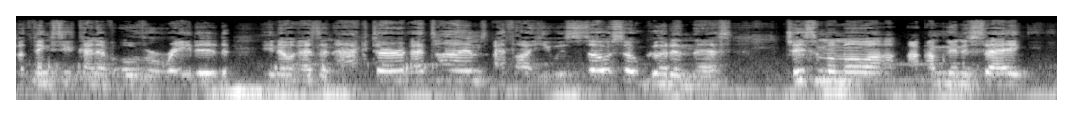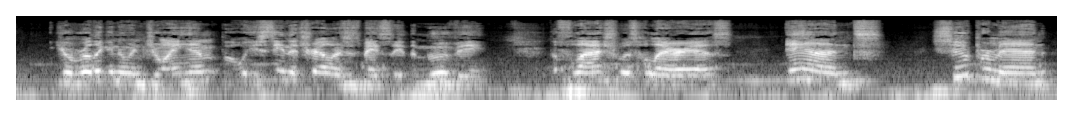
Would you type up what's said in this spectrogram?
but thinks he's kind of overrated, you know, as an actor at times. I thought he was so so good in this. Jason Momoa, I'm going to say you're really going to enjoy him, but what you see in the trailers is basically the movie. The Flash was hilarious. And Superman,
